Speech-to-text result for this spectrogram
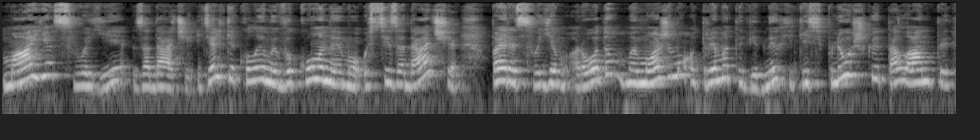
має свої задачі. І тільки коли ми виконуємо ось ці задачі перед своїм родом, ми можемо отримати від них якісь плюшки, таланти,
